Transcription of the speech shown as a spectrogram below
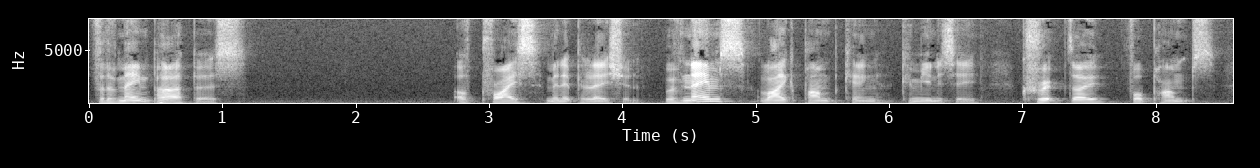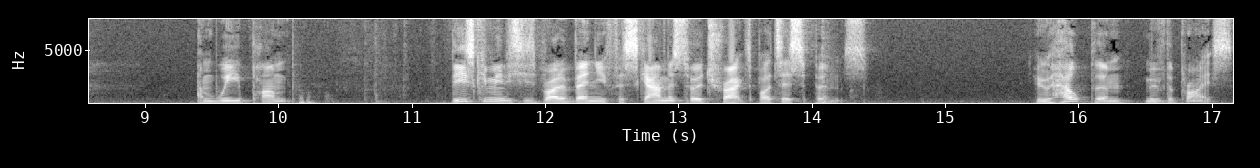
for the main purpose of price manipulation, with names like Pump King Community, Crypto for Pumps, and We Pump these communities provide a venue for scammers to attract participants who help them move the price.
